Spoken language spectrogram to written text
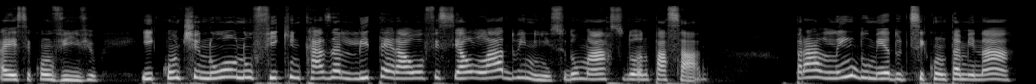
a esse convívio e continuam no fique em casa literal oficial lá do início, do março do ano passado. Para além do medo de se contaminar,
